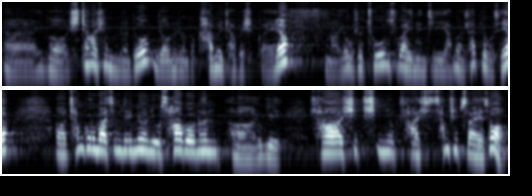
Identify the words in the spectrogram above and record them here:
어, 이거 시청하시는 분들도 이제 어느 정도 감을 잡으실 거예요. 어, 여기서 좋은 수가 있는지 한번 살펴보세요. 어, 참고로 말씀드리면 이 4번은 어, 여기 40, 16, 40, 34에서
